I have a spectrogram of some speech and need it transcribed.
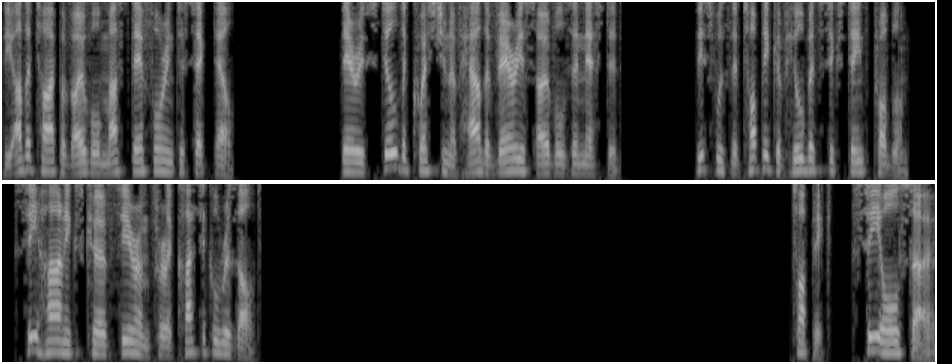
The other type of oval must therefore intersect L. There is still the question of how the various ovals are nested. This was the topic of Hilbert's 16th problem. See Harnack's curve theorem for a classical result. See also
